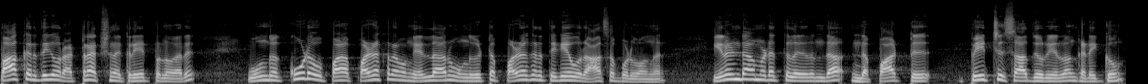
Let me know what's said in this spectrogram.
பார்க்குறதுக்கே ஒரு அட்ராக்ஷனை க்ரியேட் பண்ணுவார். உங்கள் கூட ப பழகிறவங்க எல்லாரும் உங்ககிட்ட பழகிறதுக்கே ஒரு ஆசைப்படுவாங்க. இரண்டாம் இடத்துல இருந்தால் இந்த பாட்டு பேச்சு சாதுரியெல்லாம் கிடைக்கும்.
